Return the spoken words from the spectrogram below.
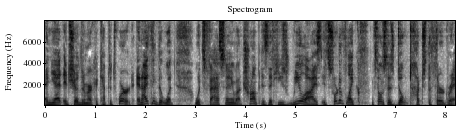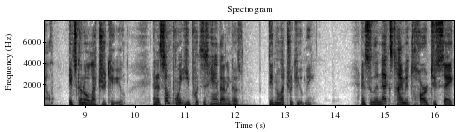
and yet it showed that America kept its word. And I think that what what's fascinating about Trump is that he's realized it's sort of like if someone says, "Don't touch the third rail," it's going to electrocute you. And at some point, he puts his hand out and goes, Didn't electrocute me. And so the next time it's hard to say,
